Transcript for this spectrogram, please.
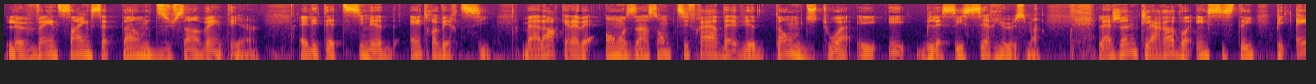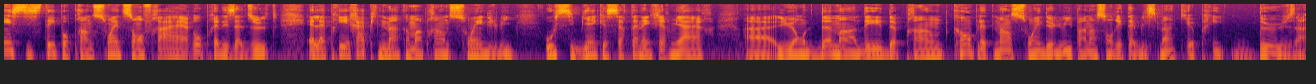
le 25 septembre 1821. Elle était timide, introvertie, mais alors qu'elle avait 11 ans, son petit frère David tombe du toit et est blessé sérieusement. La jeune Clara va insister, puis insister pour prendre soin de son frère auprès des adultes. Elle apprit rapidement comment prendre soin de lui, aussi bien que certaines infirmières euh, lui ont demandé de prendre complètement soin de lui pendant son rétablissement qui a pris deux ans.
